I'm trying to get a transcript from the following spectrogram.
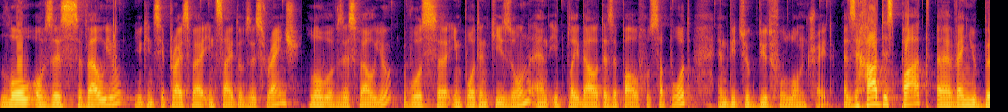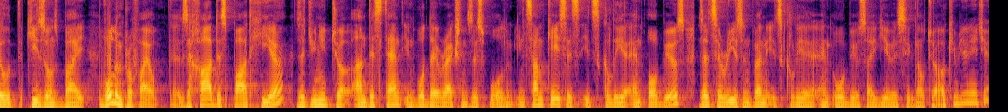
low of this value, you can see price were inside of this range, low of this value was uh, important key zone and it played out as a a powerful support and we took beautiful long trade. The hardest part uh, when you build key zones by volume profile, uh, the hardest part here that you need to understand in what direction this volume. In some cases it's clear and obvious. That's a reason when it's clear and obvious I give a signal to our community.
